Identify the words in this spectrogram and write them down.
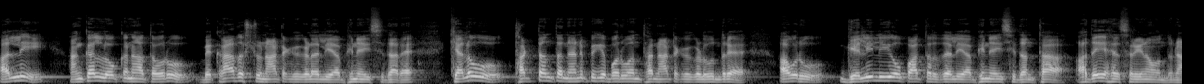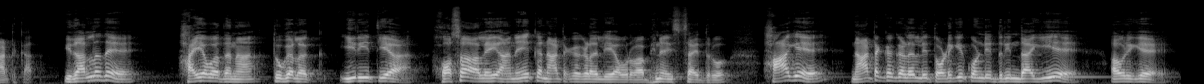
ಅಲ್ಲಿ ಅಂಕಲ್ ಲೋಕನಾಥ್ ಅವರು ಬೇಕಾದಷ್ಟು ನಾಟಕಗಳಲ್ಲಿ ಅಭಿನಯಿಸಿದ್ದಾರೆ. ಕೆಲವು ಥಟ್ಟಂತ ನೆನಪಿಗೆ ಬರುವಂಥ ನಾಟಕಗಳು ಅಂದರೆ ಅವರು ಗೆಲಿಲಿಯೋ ಪಾತ್ರದಲ್ಲಿ ಅಭಿನಯಿಸಿದಂಥ ಅದೇ ಹೆಸರಿನ ಒಂದು ನಾಟಕ. ಇದಲ್ಲದೆ ಹಯವದನ, ತುಗಲಕ್ ಈ ರೀತಿಯ ಹೊಸ ಅಲೆಯ ಅನೇಕ ನಾಟಕಗಳಲ್ಲಿ ಅವರು ಅಭಿನಯಿಸ್ತಾ ಇದ್ದರು ಹಾಗೆ ನಾಟಕಗಳಲ್ಲಿ ತೊಡಗಿಕೊಂಡಿದ್ದರಿಂದಾಗಿಯೇ ಅವರಿಗೆ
